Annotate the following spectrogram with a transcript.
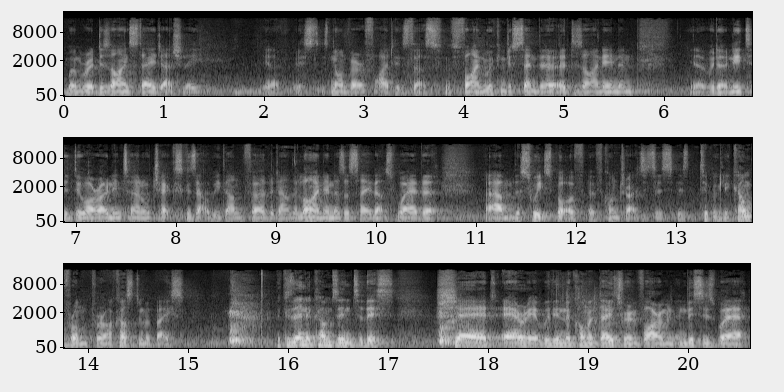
when we're at design stage, actually, you know, it's, it's non-verified, it's, that's, that's fine. We can just send a, a design in and you know, we don't need to do our own internal checks because that will be done further down the line. And as I say, that's where the, um, the sweet spot of, of contractors is, is typically come from for our customer base. Because then it comes into this shared area within the common data environment, and this is where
